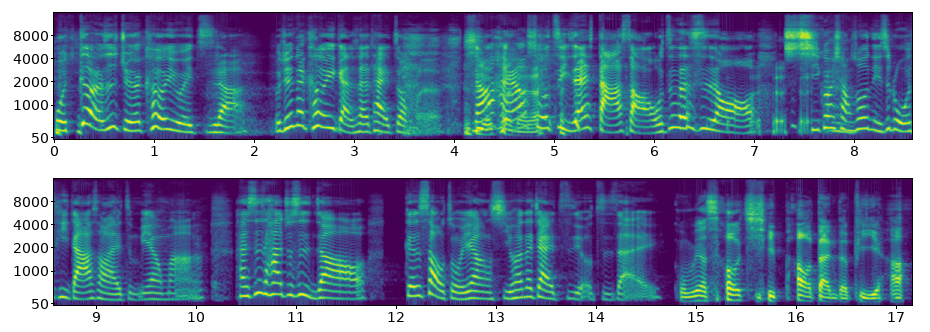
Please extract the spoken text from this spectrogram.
我个人是觉得刻意为之啦。我觉得那刻意感实在太重了，然后还要说自己在打扫，我真的是哦，是奇怪，想说你是裸体打扫还是怎么样吗？还是他就是你知道，跟少佐一样喜欢在家里自由自在？我们要收集炮弹的癖好。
